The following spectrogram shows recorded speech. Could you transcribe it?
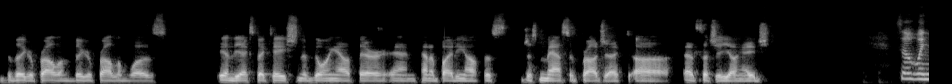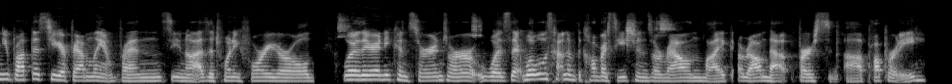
the bigger problem. The bigger problem was in the expectation of going out there and kind of biting off this just massive project uh, at such a young age. So when you brought this to your family and friends, you know, as a 24 year old, were there any concerns or was that what was kind of the conversations around like around that first uh, property?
